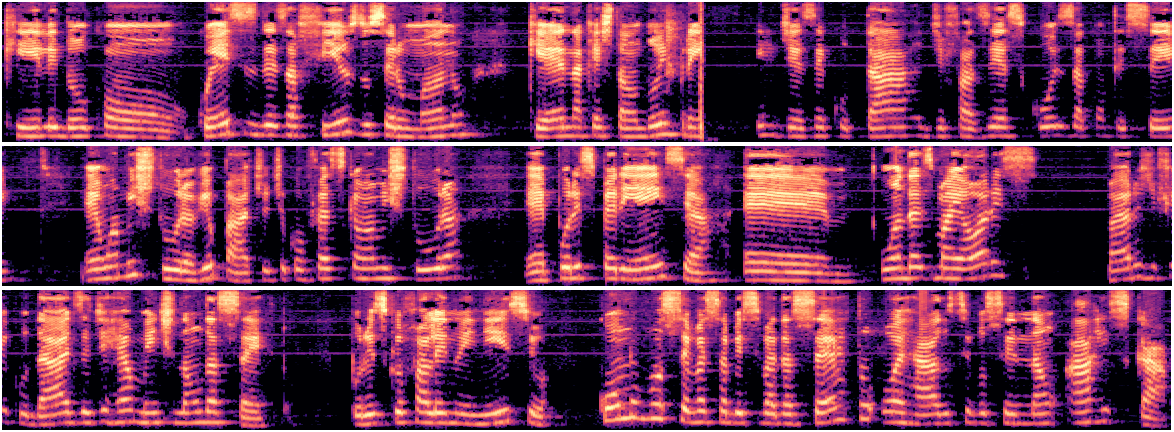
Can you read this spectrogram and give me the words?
que lidou com, com esses desafios do ser humano, que é na questão do empreender, de executar, de fazer as coisas acontecer, é uma mistura, viu, Paty? Eu te confesso que é uma mistura, é, por experiência, é, uma das maiores maiores dificuldades é de realmente não dar certo. Por isso que eu falei no início, como você vai saber se vai dar certo ou errado se você não arriscar?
